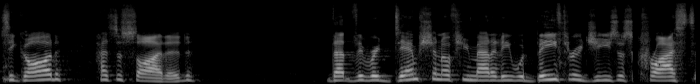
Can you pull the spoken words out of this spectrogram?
See, God has decided that the redemption of humanity would be through Jesus Christ.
